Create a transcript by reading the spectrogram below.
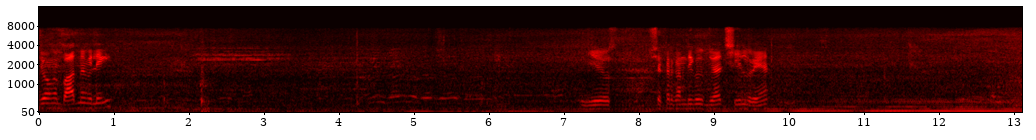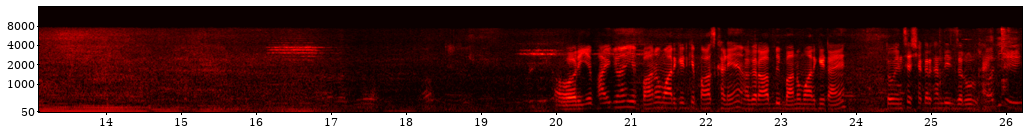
जो हमें बाद में मिलेगी। ये उस शकरकंदी को जो है छील रहे हैं। और ये भाई जो है, ये बानो मार्केट के पास खड़े हैं। अगर आप भी बानो मार्केट आएँ तो इनसे शकरकंदी ज़रूर खाएँ। ਭਾਜੀ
